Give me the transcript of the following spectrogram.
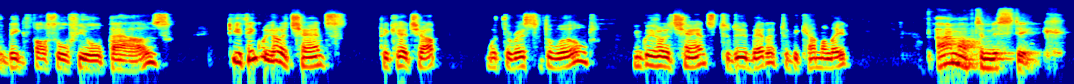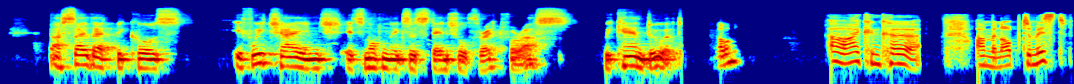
the big fossil fuel powers. Do you think we've got a chance to catch up with the rest of the world? Think we've got a chance to do better, to become a leader? I'm optimistic. I say that because if we change, it's not an existential threat for us. We can do it. Helen? Oh, I concur. I'm an optimist,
